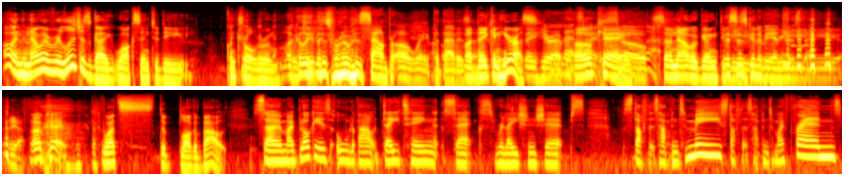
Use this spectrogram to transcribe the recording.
Oh, and now a religious guy walks into the control room. Luckily, is- this room is sound. Oh wait, but that is. but they can hear us. they hear everything. Let's Okay, so. so, now we're going to. This be is gonna be interesting. yeah. Okay. What's the blog about? So my blog is all about dating, sex, relationships, stuff that's happened to me, stuff that's happened to my friends,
